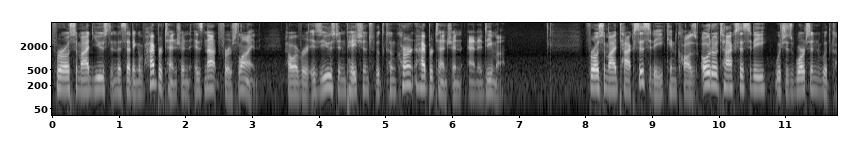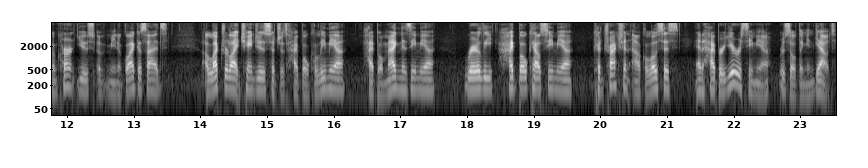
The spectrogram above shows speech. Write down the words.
Furosemide used in the setting of hypertension is not first line, however, is used in patients with concurrent hypertension and edema. Furosemide toxicity can cause ototoxicity, which is worsened with concurrent use of aminoglycosides, electrolyte changes such as hypokalemia, hypomagnesemia, rarely hypocalcemia, contraction alkalosis, and hyperuricemia, resulting in gout.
